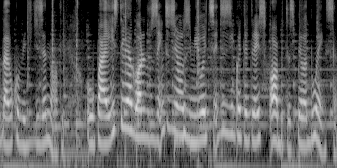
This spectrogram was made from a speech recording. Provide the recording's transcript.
da Covid-19. O país tem agora 211.853 óbitos pela doença.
